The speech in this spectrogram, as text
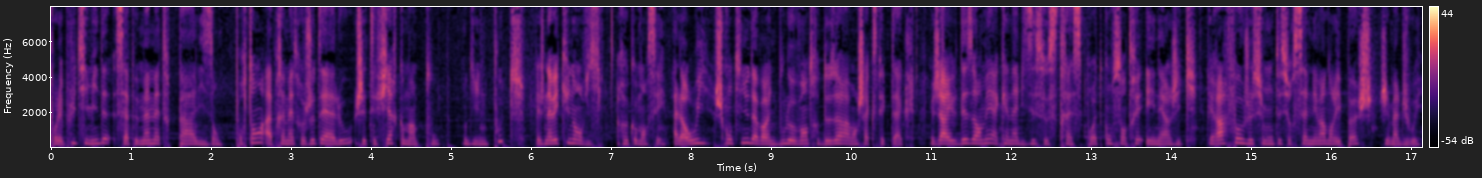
Pour les plus timides, ça peut même être paralysant. Pourtant, après m'être jeté à l'eau, j'étais fière comme un pou. On dit une poutre Et je n'avais qu'une envie, recommencer. Alors oui, je continue d'avoir une boule au ventre deux heures avant chaque spectacle. Mais j'arrive désormais à canaliser ce stress pour être concentré et énergique. Les rares fois où je suis montée sur scène les mains dans les poches, j'ai mal joué.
